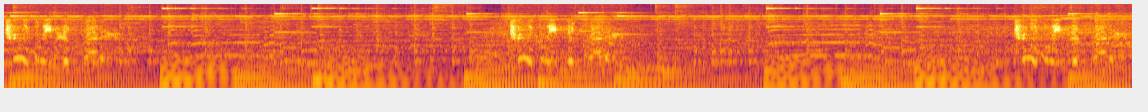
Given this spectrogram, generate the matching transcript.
Truly believe Big Brother. Believe Big Brother. Truly believe Big Brother.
